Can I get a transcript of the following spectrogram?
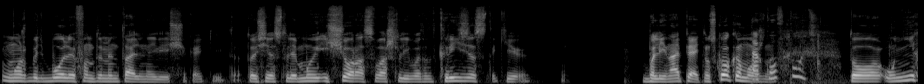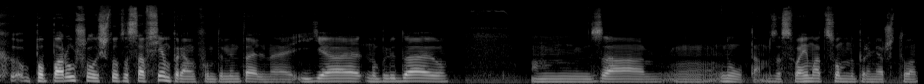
может быть, более фундаментальные вещи какие-то. То есть, если мы еще раз вошли в этот кризис, такие, блин, опять, ну сколько можно? Таков путь. То у них порушилось что-то совсем прям фундаментальное. И я наблюдаю за, ну, там, за своим отцом, например, что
